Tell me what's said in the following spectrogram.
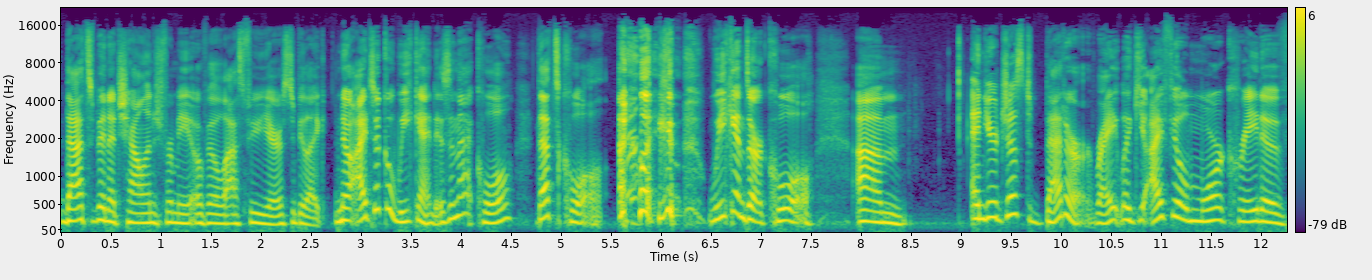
that's been a challenge for me over the last few years to be like, no, I took a weekend. Isn't that cool? That's cool. like weekends are cool. Um, and you're just better, right? Like i feel more creative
